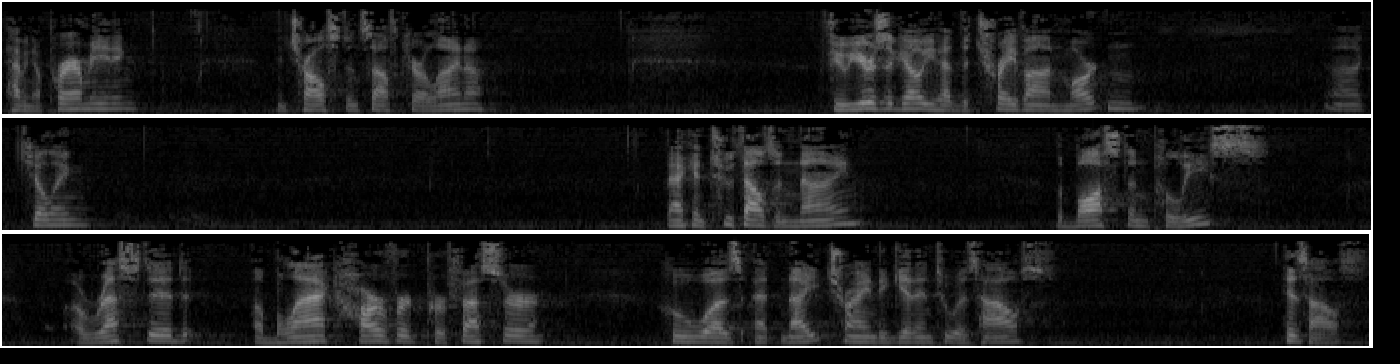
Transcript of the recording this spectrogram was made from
having a prayer meeting in Charleston, South Carolina few years ago, you had the Trayvon Martin uh, killing. Back in 2009, the Boston police arrested a black Harvard professor who was at night trying to get into his house, his house,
